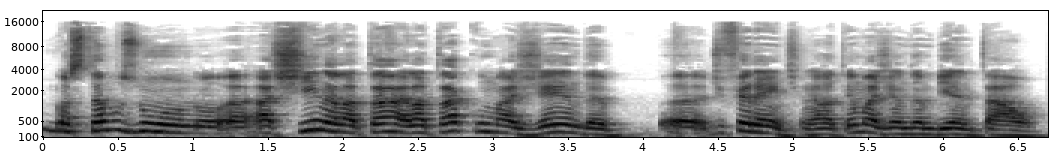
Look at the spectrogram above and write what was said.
nós estamos no, no, a China ela está ela tá com uma agenda uh, diferente, né? ela tem uma agenda ambiental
